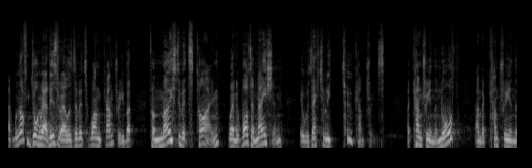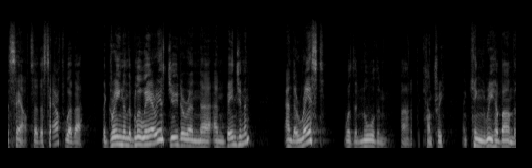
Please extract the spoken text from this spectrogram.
And we often talk about Israel as if it's one country, but for most of its time, when it was a nation, it was actually two countries a country in the north and a country in the south. So the south were the, the green and the blue areas, Judah and, uh, and Benjamin, and the rest was the northern part of the country. And King Rehoboam I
